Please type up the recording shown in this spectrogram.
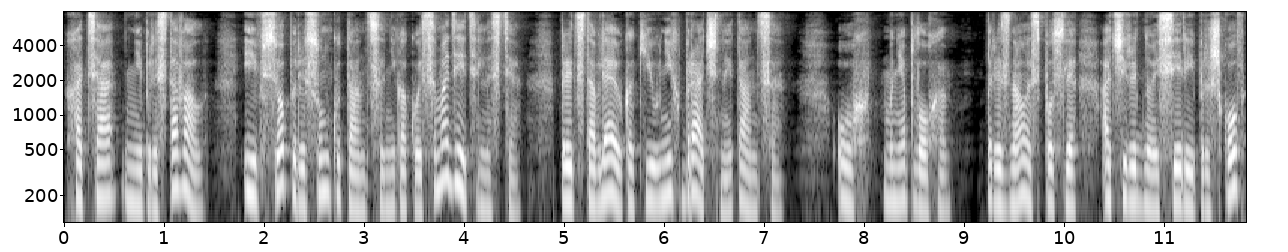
хотя не приставал. И все по рисунку танца, никакой самодеятельности. Представляю, какие у них брачные танцы. Ох, мне плохо призналась после очередной серии прыжков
